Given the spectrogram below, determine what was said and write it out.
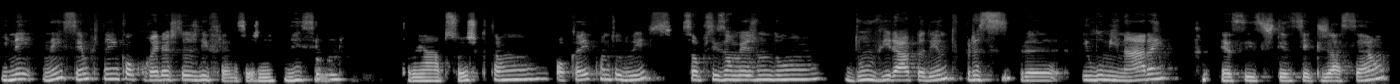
E nem, nem sempre têm que ocorrer estas diferenças, né? nem sempre. Uhum. Também há pessoas que estão ok com tudo isso, só precisam mesmo de um, de um virar para dentro para, para iluminarem essa existência que já são,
